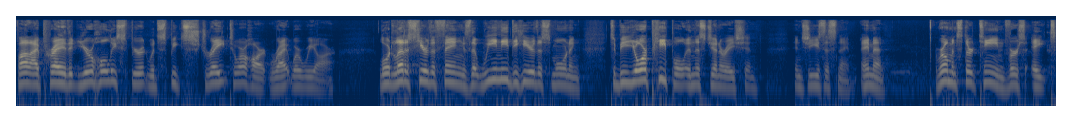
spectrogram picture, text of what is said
Father, I pray that your Holy Spirit would speak straight to our heart right where we are. Lord, let us hear the things that we need to hear this morning to be your people in this generation. In Jesus' name, amen. Romans 13, verse 8.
